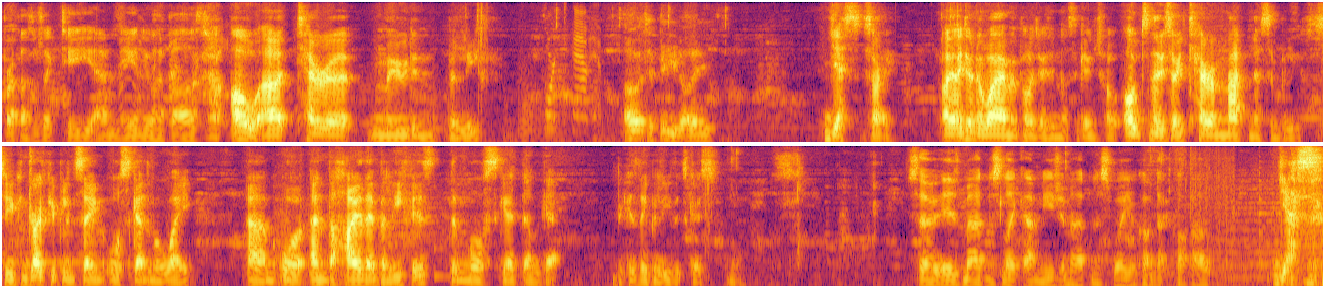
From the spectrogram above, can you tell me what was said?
profiles, it was like T, M, E, and you all had bars. Oh, uh, terror, mood, and belief. Oh, it's a B, not A. Yes, sorry. I, I don't know why I'm apologising, that's the game's fault. Oh, no, sorry, terror, madness, and belief. So you can drive people insane or scare them away. Um, or And the higher their belief is, the more scared they'll get. Because they believe it's ghosts more. So is madness like amnesia madness, where your contacts pop out? Yes.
